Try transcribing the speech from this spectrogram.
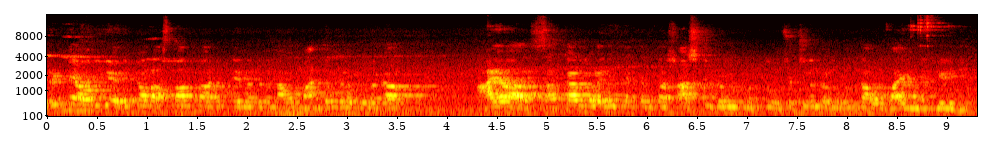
ಎರಡನೇ ಅವಧಿಗೆ ಅಧಿಕಾರ ಹಸ್ತಾಂತರ ಆಗುತ್ತೆ ಅನ್ನೋದನ್ನು ನಾವು ಮಾಧ್ಯಮಗಳ ಮೂಲಕ ಆಯಾ ಸರ್ಕಾರದೊಳಗಿರ್ತಕ್ಕಂಥ ಶಾಸಕರುಗಳು ಮತ್ತು ಸಚಿವರುಗಳ ಮೂಲಕ ಅವರ ಬಾಯಿಂದ ಕೇಳಿದ್ದೀವಿ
